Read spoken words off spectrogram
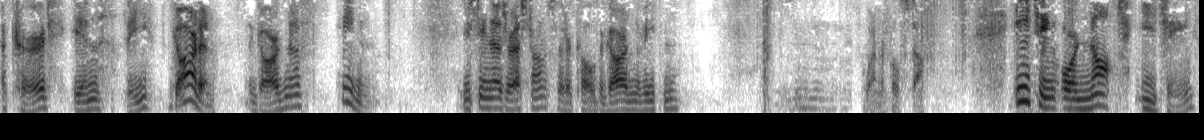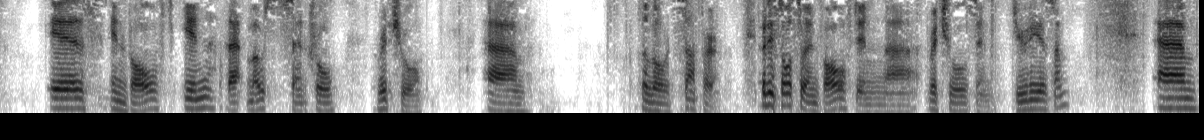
occurred in the garden, the Garden of Eden. You seen those restaurants that are called the Garden of Eden? Wonderful stuff. Eating or not eating is involved in that most central ritual, um, the Lord's Supper. But it's also involved in uh, rituals in Judaism. Um,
